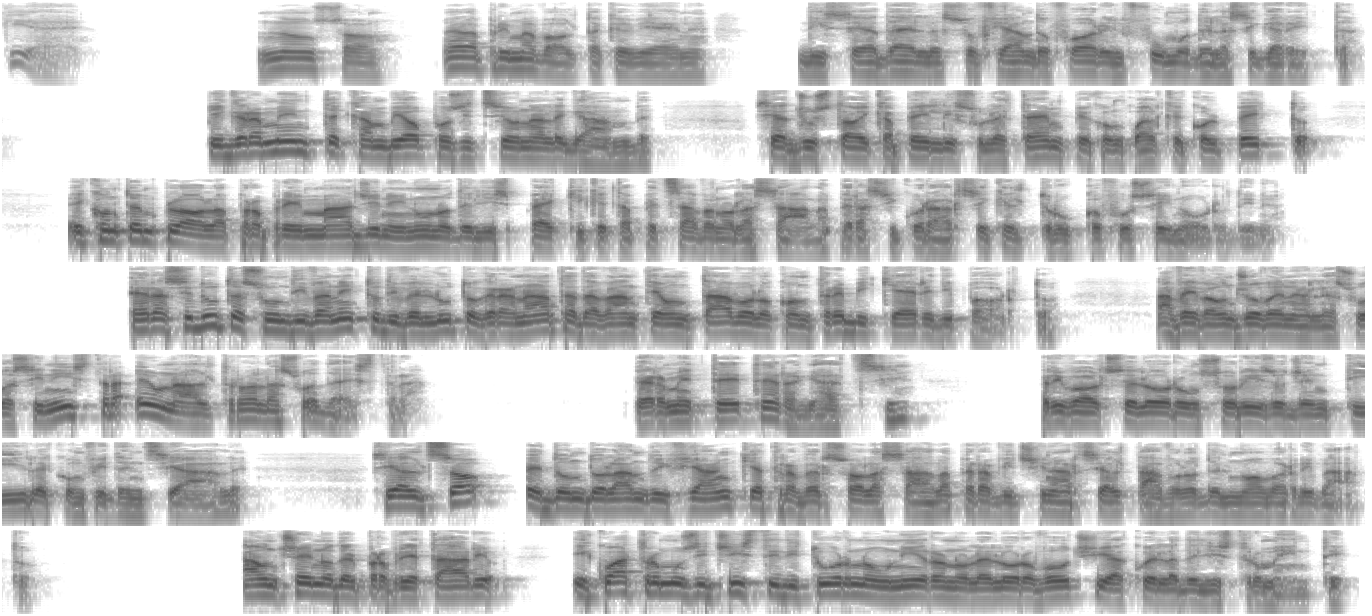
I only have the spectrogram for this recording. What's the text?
Chi è? Non so, è la prima volta che viene, disse Adele soffiando fuori il fumo della sigaretta. Pigramente cambiò posizione alle gambe, si aggiustò i capelli sulle tempie con qualche colpetto e contemplò la propria immagine in uno degli specchi che tappezzavano la sala per assicurarsi che il trucco fosse in ordine. Era seduta su un divanetto di velluto granata davanti a un tavolo con tre bicchieri di porto. Aveva un giovane alla sua sinistra e un altro alla sua destra. Permettete, ragazzi? Rivolse loro un sorriso gentile, confidenziale. Si alzò e, dondolando i fianchi, attraversò la sala per avvicinarsi al tavolo del nuovo arrivato. A un cenno del proprietario, i quattro musicisti di turno unirono le loro voci a quella degli strumenti.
